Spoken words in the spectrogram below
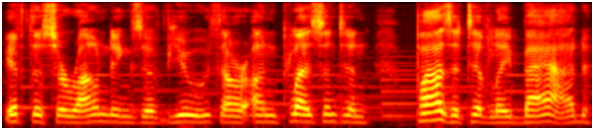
If the surroundings of youth are unpleasant and positively bad,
